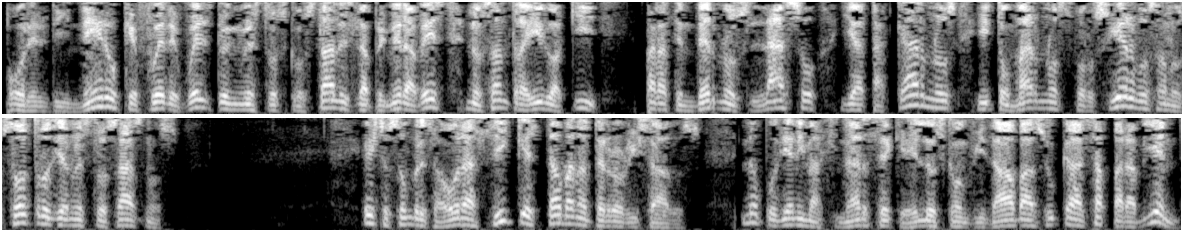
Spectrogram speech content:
Por el dinero que fue devuelto en nuestros costales la primera vez nos han traído aquí para tendernos lazo y atacarnos y tomarnos por siervos a nosotros y a nuestros asnos. Estos hombres ahora sí que estaban aterrorizados. No podían imaginarse que él los convidaba a su casa para bien.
